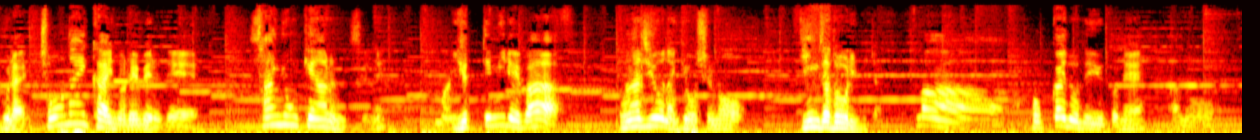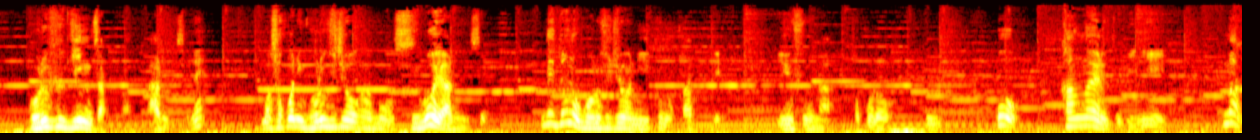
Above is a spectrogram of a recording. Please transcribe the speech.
ぐらい、町内会のレベルで3、4件あるんですよね。まあ言ってみれば、同じような業種の銀座通りみたいな。まあ、北海道で言うとね、あの、ゴルフ銀座があるんですよね。まあそこにゴルフ場がもうすごいあるんですよ。で、どのゴルフ場に行くのかっていう風なところを考えるときに、まあ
